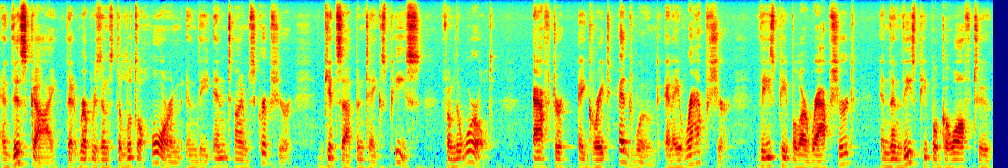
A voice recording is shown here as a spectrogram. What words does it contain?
And this guy that represents the little horn in the end time scripture gets up and takes peace from the world after a great head wound and a rapture. These people are raptured, and then these people go off to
